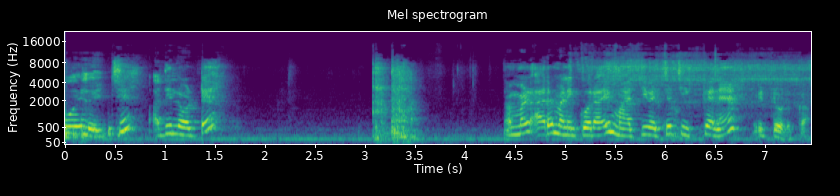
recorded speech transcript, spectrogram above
ഓയിൽ ഒഴിച്ച് അതിലോട്ട് നമ്മൾ അരമണിക്കൂറായി മാറ്റി വെച്ച ചിക്കന് ഇട്ട് കൊടുക്കാം.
